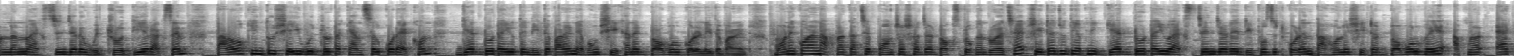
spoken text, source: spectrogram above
অন্যান্য এক্সচেঞ্জারে উইথড্র দিয়ে রাখছেন, তারাও কিন্তু সেই উইথড্রটা ক্যান্সেল করে এখন গেট ডট আইউতে নিতে পারেন এবং সেখানে ডবল করে নিতে পারেন। মনে করেন আপনার কাছে পঞ্চাশ হাজার ডক্স টোকেন রয়েছে, সেটা যদি আপনি গেট ডট আইউ এক্সচেঞ্জারে ডিপোজিট করেন, তাহলে সেটা ডবল হয়ে আপনার এক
